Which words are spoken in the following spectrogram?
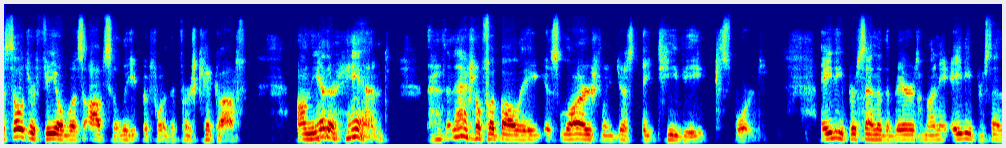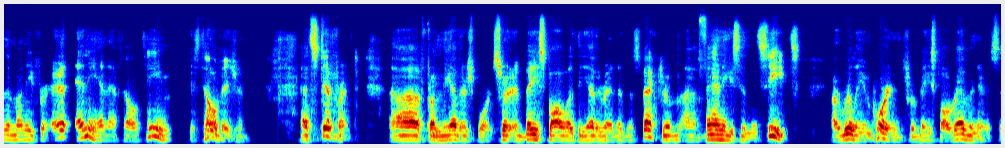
Soldier Field was obsolete before the first kickoff. On the other hand, the National Football League is largely just a TV sport. 80% of the Bears' money, 80% of the money for any NFL team is television. That's different uh, from the other sports. So baseball at the other end of the spectrum, uh, fannies in the seats are really important for baseball revenues.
